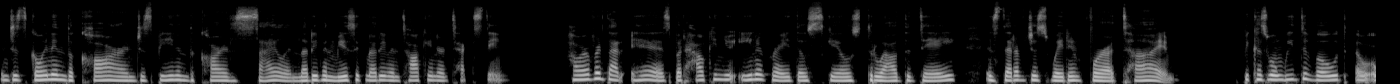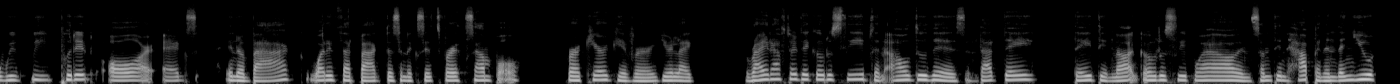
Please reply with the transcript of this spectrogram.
and just going in the car and just being in the car in silent, not even music, not even talking or texting however that is, but how can you integrate those skills throughout the day instead of just waiting for a time? Because when we devote or we, we put it all our eggs in a bag, what if that bag doesn't exist? For example, for a caregiver, you're like, right after they go to sleep, then I'll do this. And that day they did not go to sleep well and something happened. And then you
